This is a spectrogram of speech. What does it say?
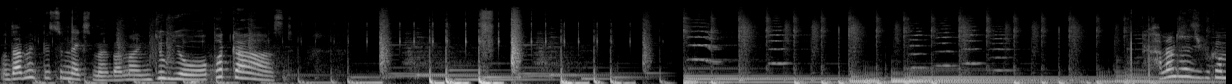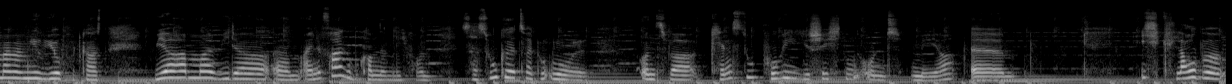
Und damit bis zum nächsten Mal bei meinem Yu-Gi-Oh! Podcast. Hallo und herzlich willkommen bei meinem Yu-Gi-Oh! Podcast. Wir haben mal wieder ähm, eine Frage bekommen, nämlich von Sasuke 2.0. Und zwar, kennst du Pogi-Geschichten und mehr? Ähm, ich glaube,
